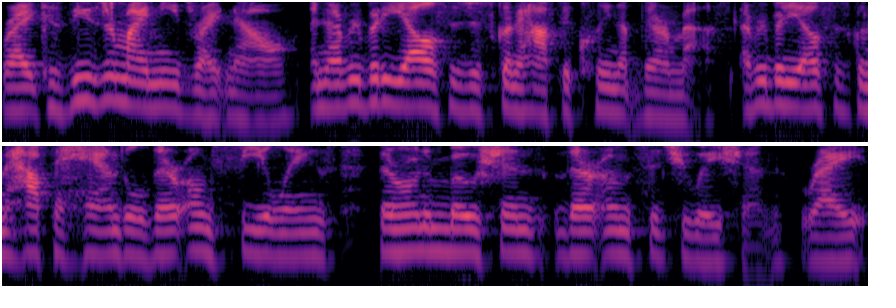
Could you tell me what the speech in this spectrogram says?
right? Because these are my needs right now. And everybody else is just gonna have to clean up their mess. Everybody else is gonna have to handle their own feelings, their own emotions, their own situation, right?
